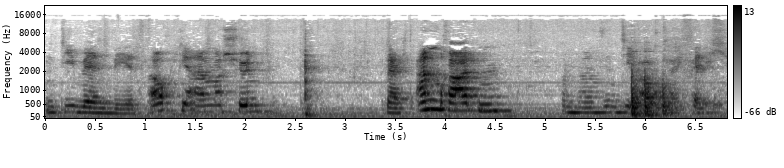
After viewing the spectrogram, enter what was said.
Und die werden wir jetzt auch hier einmal schön leicht anbraten. Und dann sind die auch gleich fertig.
